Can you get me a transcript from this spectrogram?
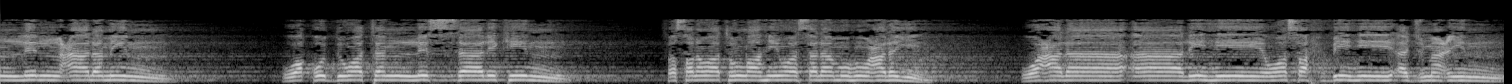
للعالمين وقدوة للسالكين فصلوات الله وسلامه عليه وعلى آله وصحبه أجمعين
